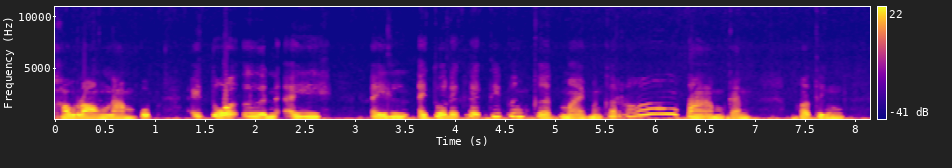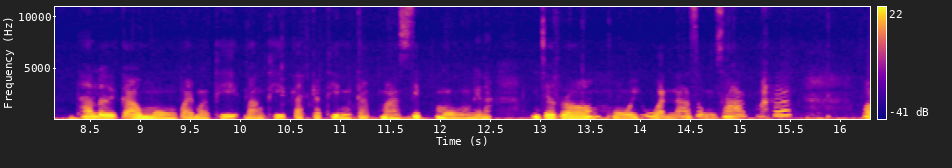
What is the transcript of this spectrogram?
เขาร้องนำปุ๊บไอตัวอื่นไอไอไอตัวเล็กๆ ที่เพิ่งเกิดใหม่มันก็ร้องตามกัน พอถึงถ้าเลยเก้าโมงไปบางทีบางทีตัดกระถินกลับมาสิบโมงเนี่ยนะมันจะร้องโหยหวนน่าสงสารมาก พอ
